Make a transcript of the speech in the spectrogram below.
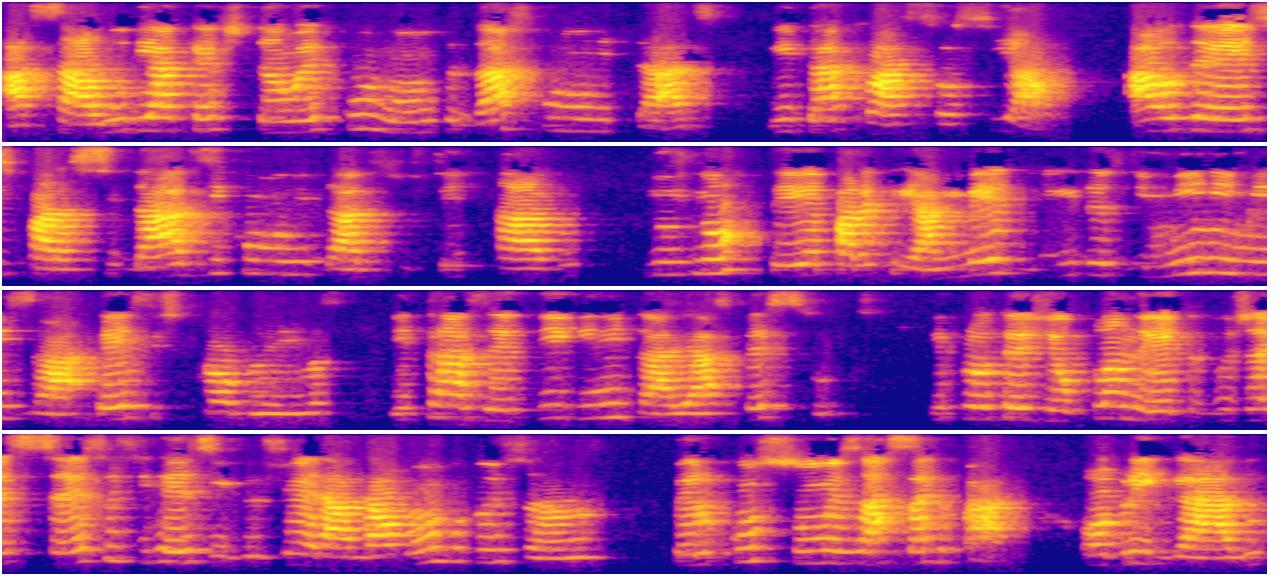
à saúde e à questão econômica das comunidades e da classe social a ODS para cidades e comunidades sustentáveis nos norteia para criar medidas de minimizar esses problemas e trazer dignidade às pessoas e proteger o planeta dos excessos de resíduos gerados ao longo dos anos pelo consumo exacerbado. Obrigado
